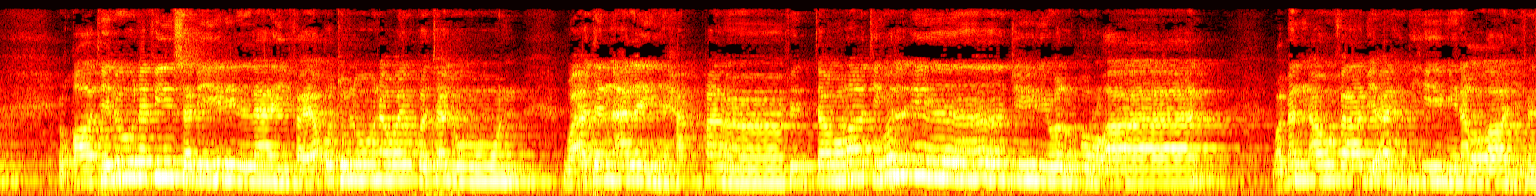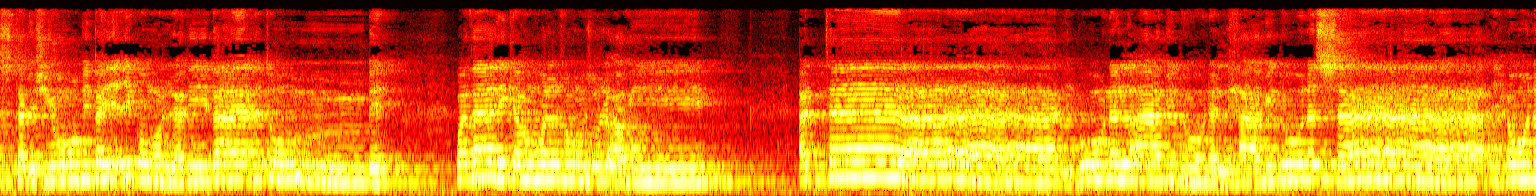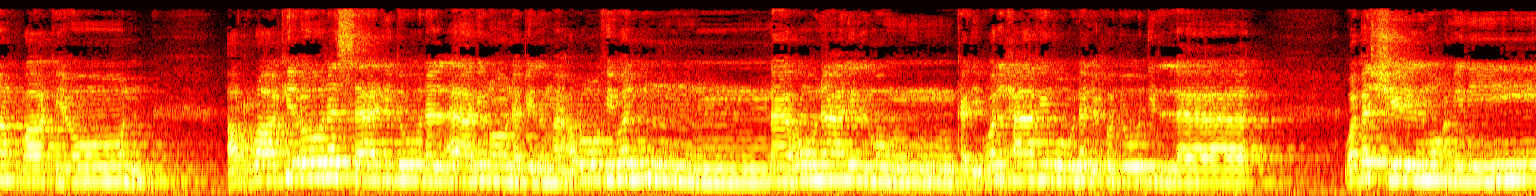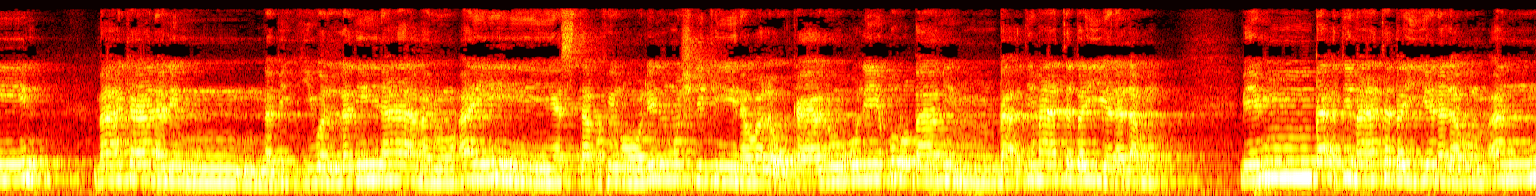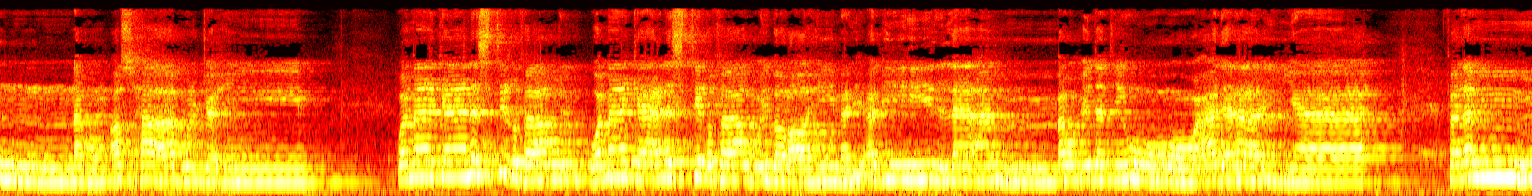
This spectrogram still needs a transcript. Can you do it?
يقاتلون في سبيل الله فيقتلون ويقتلون وعدا عليه حقا في التوراة والإنجيل والقرآن. ومن أوفى بعهده من الله فاستبشروا ببيعكم الذي بايأتم به وذلك هو الفوز العظيم. العابدون الحامدون السائحون الراكعون. الراكعون الساجدون الآمرون بالمعروف والناهون عن المنكر والحافظون لحدود الله. وبشر المؤمنين ما كان للنبي والذين آمنوا أن يستغفروا للمشركين ولو كانوا أولي قربى من بعد ما تبين لهم من بعد ما تبين لهم أنهم أصحاب الجحيم. وما كان استغفار وما كان استغفار إبراهيم لأبيه إلا عن موعدة وعدها إياه. فلما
